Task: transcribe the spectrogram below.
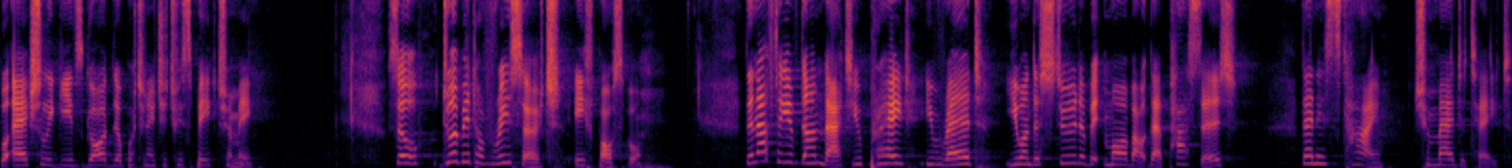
but actually gives god the opportunity to speak to me. So do a bit of research if possible. Then, after you've done that, you prayed, you read, you understood a bit more about that passage, then it's time to meditate.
